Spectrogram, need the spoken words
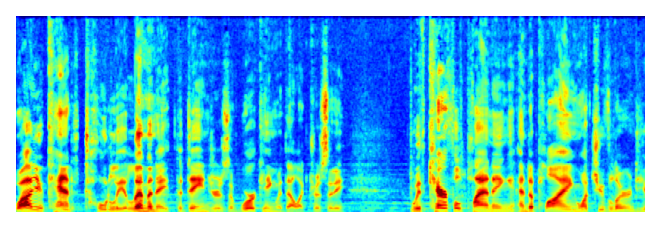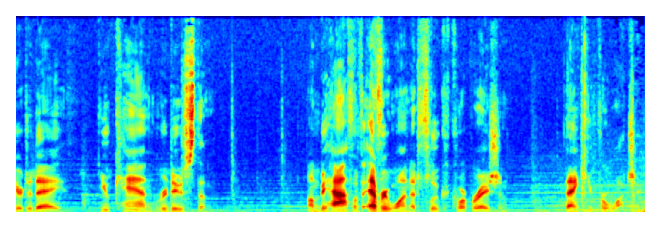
While you can't totally eliminate the dangers of working with electricity, with careful planning and applying what you've learned here today, you can reduce them. On behalf of everyone at Fluke Corporation, thank you for watching.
